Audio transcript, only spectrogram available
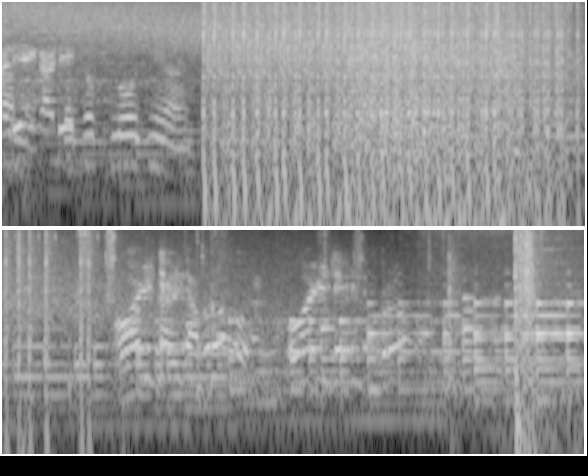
गाड़ी है गाड़ी है। मतलब क्लोज नहीं आए all delta bro all delta bro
